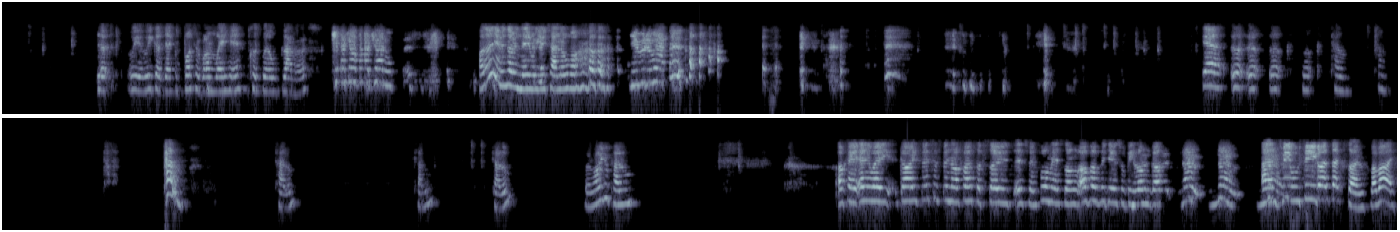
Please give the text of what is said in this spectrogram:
Look, we we got like a butter runway here because we're all glamorous. Check out my channel. I don't even know the name of your channel. Neither do I. yeah, look, look, look, look, Callum, Callum, Callum, Callum, Callum, Callum. Where are you, Callum? Okay, anyway, guys, this has been our first episode. It's been four minutes long. Other videos will be longer. No, no, no. And we will see you guys next time. Bye bye.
